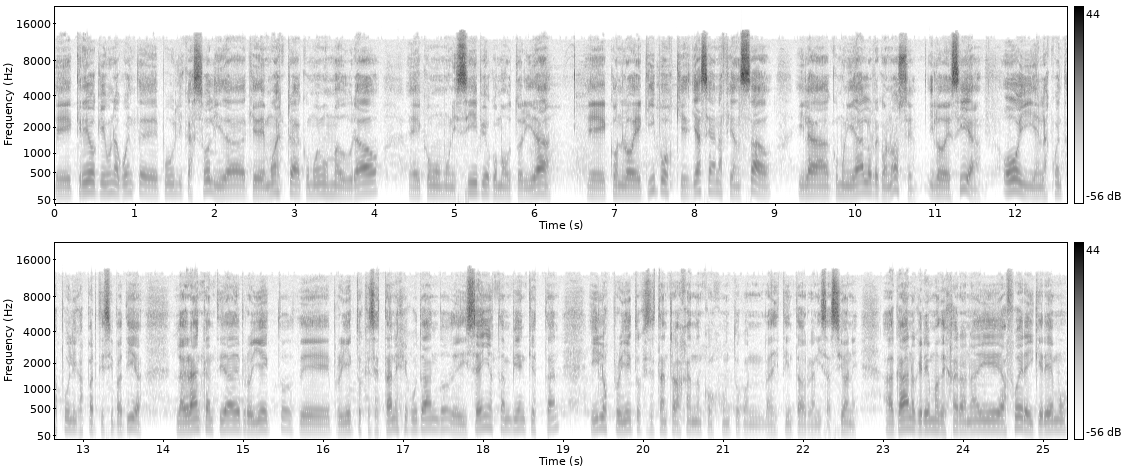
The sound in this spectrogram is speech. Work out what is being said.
Eh, creo que es una cuenta pública sólida que demuestra cómo hemos madurado eh, como municipio, como autoridad. Eh, con los equipos que ya se han afianzado y la comunidad lo reconoce y lo decía hoy en las cuentas públicas participativas, la gran cantidad de proyectos, de proyectos que se están ejecutando, de diseños también que están y los proyectos que se están trabajando en conjunto con las distintas organizaciones. Acá no queremos dejar a nadie afuera y queremos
